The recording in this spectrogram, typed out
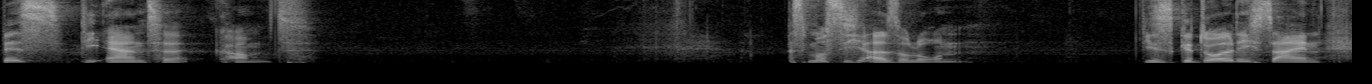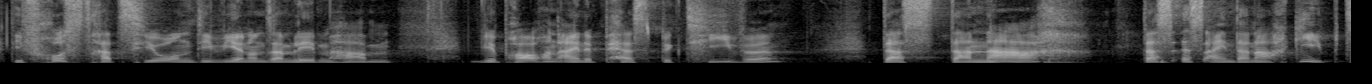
bis die Ernte kommt. Es muss sich also lohnen. Dieses geduldig sein, die Frustration, die wir in unserem Leben haben. Wir brauchen eine Perspektive, dass danach, dass es ein danach gibt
